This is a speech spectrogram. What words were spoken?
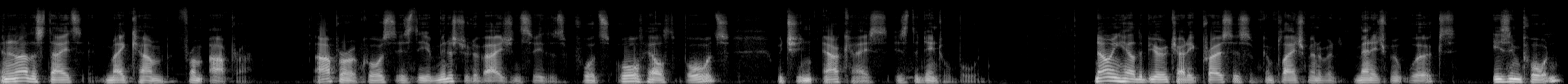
And in other states, it may come from AHPRA. AHPRA, of course, is the administrative agency that supports all health boards, which in our case is the Dental Board. Knowing how the bureaucratic process of complaints management works is important,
